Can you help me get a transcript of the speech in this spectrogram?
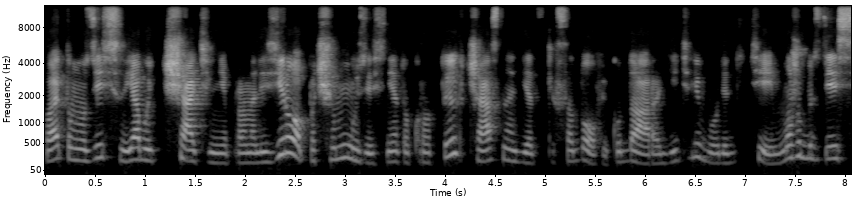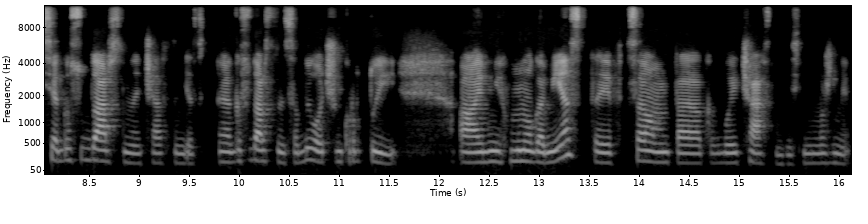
Поэтому здесь я бы тщательнее проанализировала, почему здесь нету крутых частных детских садов и куда родители водят детей. Может быть, здесь государственные частные детские, государственные сады очень крутые, а, и в них много мест, и в целом-то как бы и частные здесь не нужны.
